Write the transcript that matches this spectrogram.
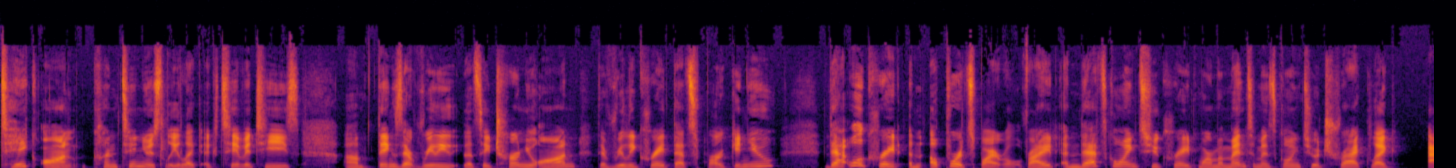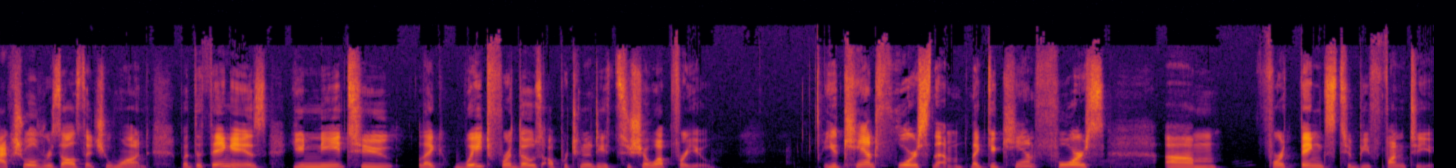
take on continuously like activities, um, things that really, let's say, turn you on, that really create that spark in you, that will create an upward spiral, right? And that's going to create more momentum. It's going to attract like actual results that you want. But the thing is, you need to like wait for those opportunities to show up for you you can't force them like you can't force um for things to be fun to you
